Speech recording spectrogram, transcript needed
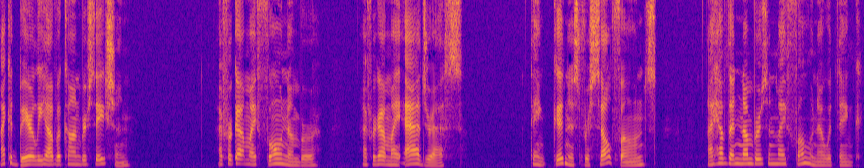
I could barely have a conversation. I forgot my phone number. I forgot my address. Thank goodness for cell phones. I have the numbers in my phone, I would think.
